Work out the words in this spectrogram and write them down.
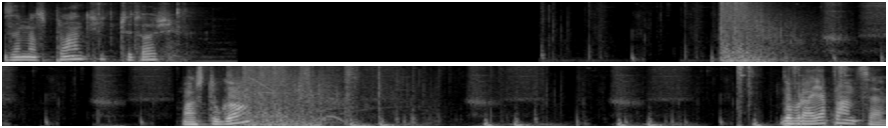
Zamiast plancić czy coś? Masz tu go? Dobra, ja plancę.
